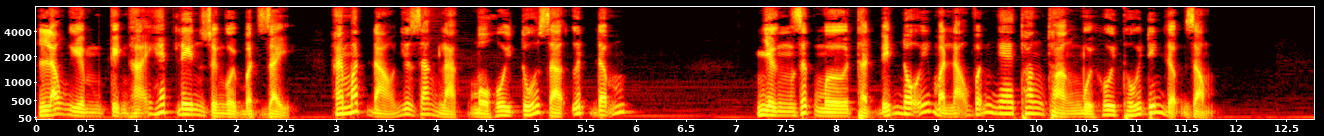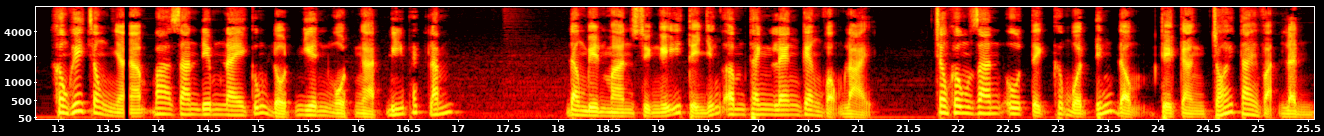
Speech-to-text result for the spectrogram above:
Lão nghiêm kinh hãi hét lên rồi ngồi bật dậy, hai mắt đảo như giang lạc mồ hôi túa ra ướt đẫm. Nhưng giấc mơ thật đến nỗi mà lão vẫn nghe thoang thoảng mùi hôi thối đến đậm giọng. Không khí trong nhà ba gian đêm nay cũng đột nhiên ngột ngạt bí bách lắm. Đang miền màn suy nghĩ thì những âm thanh len ghen vọng lại. Trong không gian u tịch không một tiếng động thì càng chói tai vạn lần.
